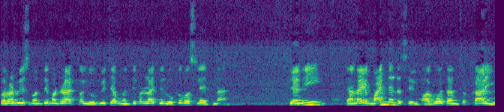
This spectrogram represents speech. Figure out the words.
फडणवीस मंत्रिमंडळात किंवा योगीच्या मंत्रिमंडळात जे लोक बसले आहेत ना त्यांनी त्यांना हे मान्य नसेल भागवतांचं कार्य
